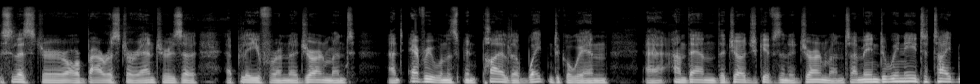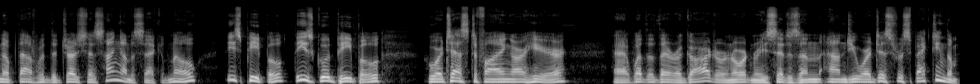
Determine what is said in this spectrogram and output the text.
solicitor or barrister enters a, a plea for an adjournment, and everyone has been piled up waiting to go in, uh, and then the judge gives an adjournment. I mean, do we need to tighten up that where the judge says, hang on a second, no, these people, these good people who are testifying are here, uh, whether they're a guard or an ordinary citizen, and you are disrespecting them.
